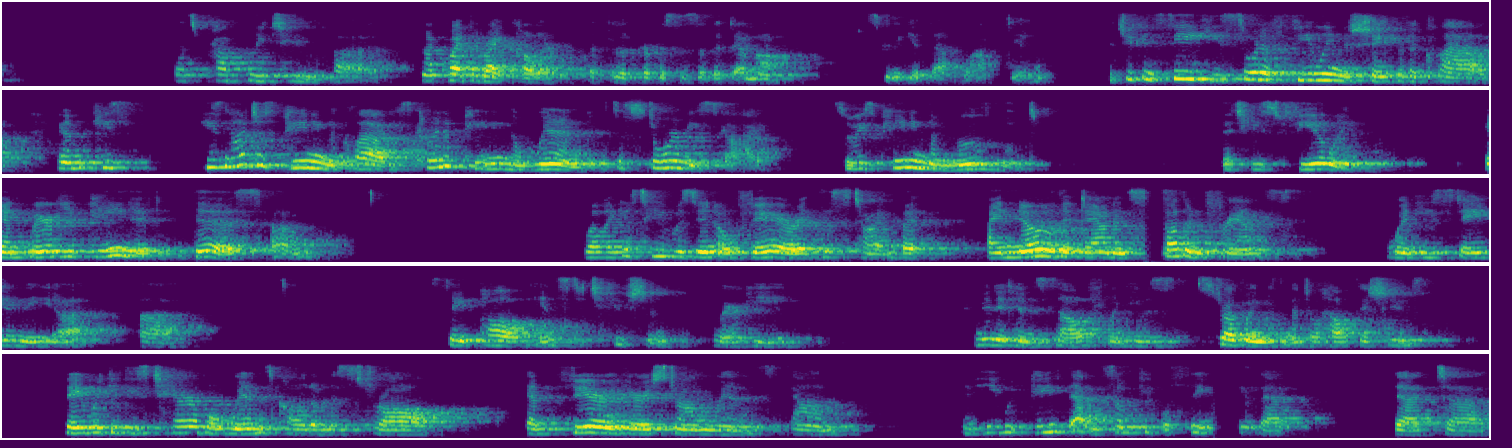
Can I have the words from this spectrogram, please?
that's probably too, uh, not quite the right color, but for the purposes of the demo, just gonna get that blocked in. But you can see he's sort of feeling the shape of the cloud. And he's, he's not just painting the cloud, he's kind of painting the wind. It's a stormy sky. So he's painting the movement that he's feeling. And where he painted this, um, well, I guess he was in Auvers at this time, but I know that down in southern France, when he stayed in the uh, uh, St. Paul, the institution where he committed himself when he was struggling with mental health issues, they would get these terrible winds called a mistral and very, very strong winds. Um, and he would paint that, and some people think that that uh,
